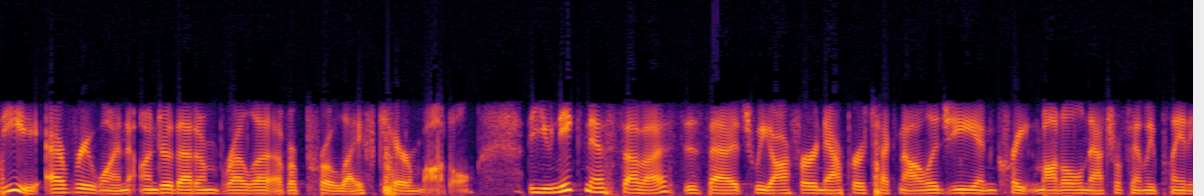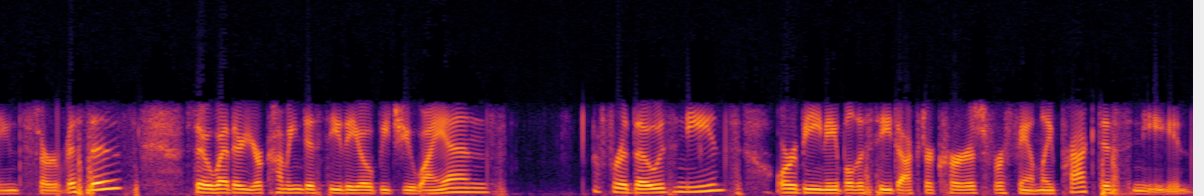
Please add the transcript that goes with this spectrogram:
see everyone under that umbrella of a pro life care model. The uniqueness of us is that we offer NAPRO technology and Creighton model natural family planning services so whether you're coming to see the OBGYNs, for those needs or being able to see Dr. Kurz for family practice needs.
